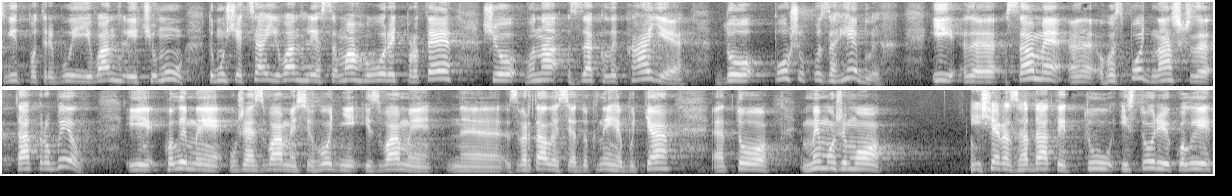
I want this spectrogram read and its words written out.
світ потребує Євангелії. Чому? Тому що ця Євангелія сама говорить про те, що вона закликає до пошуку загиблих. І е, саме Господь наш так робив. І коли ми вже з вами сьогодні і з вами е, зверталися до книги буття, е, то ми можемо ще раз згадати ту історію, коли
